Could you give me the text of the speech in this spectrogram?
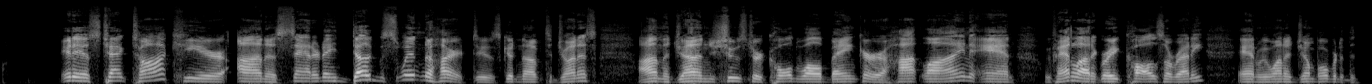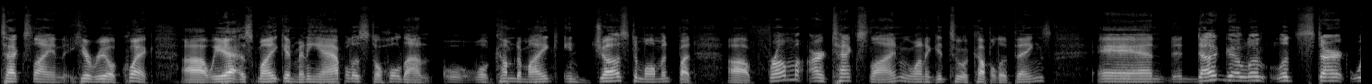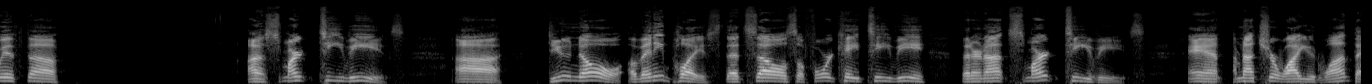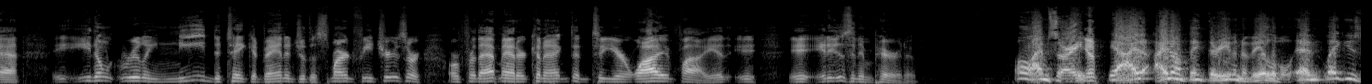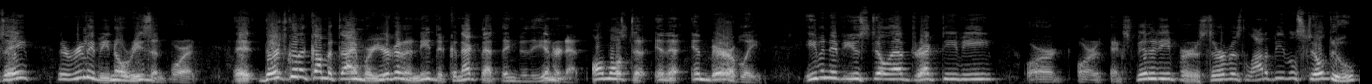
It is Tech Talk here on a Saturday. Doug Swindenhart is good enough to join us on the John Schuster Coldwell Banker hotline. And we've had a lot of great calls already. And we want to jump over to the text line here real quick. Uh, we asked Mike in Minneapolis to hold on. We'll come to Mike in just a moment. But uh, from our text line, we want to get to a couple of things. And Doug, uh, let's start with uh, uh, smart TVs. Uh, do you know of any place that sells a 4K TV that are not smart TVs? And I'm not sure why you'd want that. You don't really need to take advantage of the smart features, or, or for that matter, connected to your Wi-Fi. It, it, it is an imperative. Oh, I'm sorry. Yep. Yeah, I, I don't think they're even available. And like you say, there really be no reason for it. It there's going to come a time where you're going to need to connect that thing to the internet, almost in, invariably even if you still have DirecTV or or Xfinity for a service, a lot of people still do.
